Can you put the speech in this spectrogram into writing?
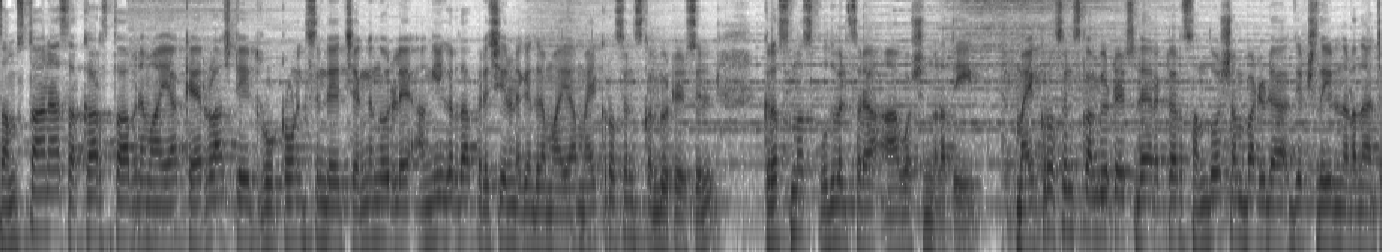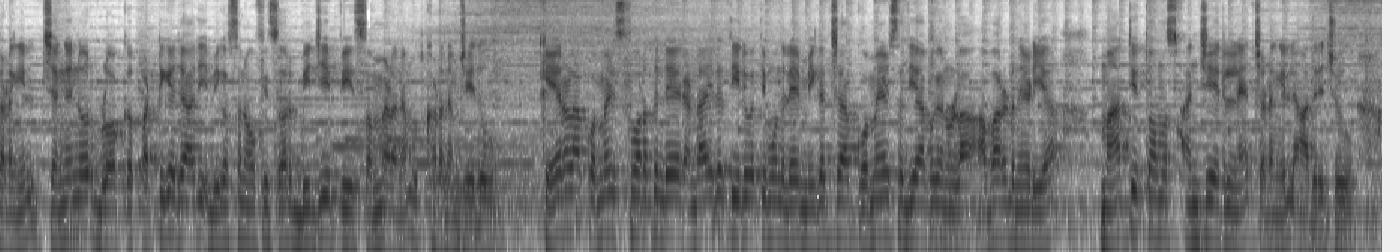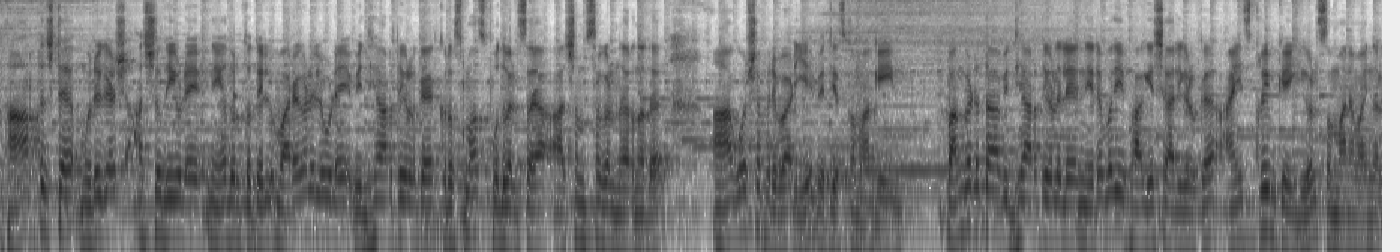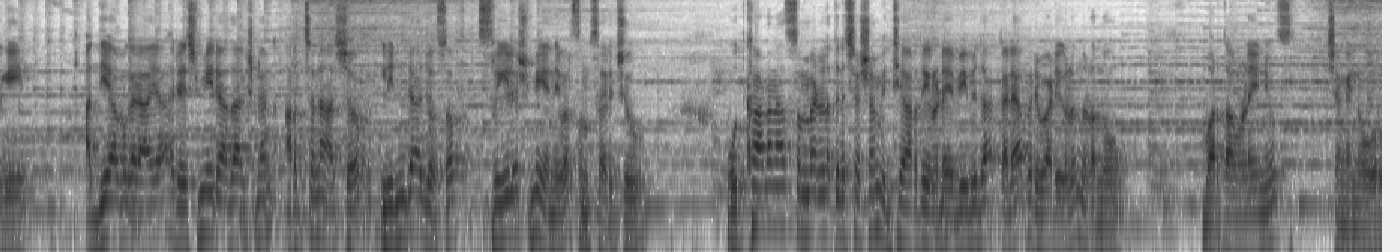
സംസ്ഥാന സർക്കാർ സ്ഥാപനമായ കേരള സ്റ്റേറ്റ് റൂട്രോണിക്സിന്റെ ചെങ്ങന്നൂരിലെ അംഗീകൃത പരിശീലന കേന്ദ്രമായ മൈക്രോസെൻസ് കമ്പ്യൂട്ടേഴ്സിൽ ക്രിസ്മസ് പുതുവത്സര ആഘോഷം നടത്തി. മൈക്രോസെൻസ് കമ്പ്യൂട്ടേഴ്സ് ഡയറക്ടർ സന്തോഷ് അമ്പാടിയുടെ അധ്യക്ഷതയിൽ നടന്ന ചടങ്ങിൽ ചെങ്ങന്നൂർ ബ്ലോക്ക് പട്ടികജാതി വികസന ഓഫീസർ ബി സമ്മേളനം ഉദ്ഘാടനം ചെയ്തു. കേരള കൊമേഴ്സ് ഫോറത്തിന്റെ രണ്ടായിരത്തി ഇരുപത്തി മൂന്നിലെ മികച്ച കൊമേഴ്സ് അധ്യാപകനുള്ള അവാർഡ് നേടിയ മാത്യു തോമസ് അഞ്ചേരിലിനെ ചടങ്ങിൽ ആദരിച്ചു. ആർട്ടിസ്റ്റ് മുരുകേഷ് അശ്വതിയുടെ നേതൃത്വത്തിൽ വരകളിലൂടെ വിദ്യാർത്ഥികൾക്ക് ക്രിസ്മസ് പുതുവത്സര ആശംസകൾ നേർന്നത് ആഘോഷ പരിപാടിയെ വ്യത്യസ്തമാക്കി. പങ്കെടുത്ത വിദ്യാർത്ഥികളിലെ നിരവധി ഭാഗ്യശാലികൾക്ക് ഐസ്ക്രീം കേക്കുകൾ സമ്മാനമായി നൽകി. അധ്യാപകരായ രശ്മി രാധാകൃഷ്ണൻ അർച്ചന അശോക് ലിൻഡ ജോസഫ് ശ്രീലക്ഷ്മി എന്നിവർ സംസാരിച്ചു. ഉദ്ഘാടന സമ്മേളനത്തിന് ശേഷം വിദ്യാർത്ഥികളുടെ വിവിധ കലാപരിപാടികളും നടന്നു. വാർത്താ ഓൺലൈൻ ന്യൂസ് ചെങ്ങന്നൂർ.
